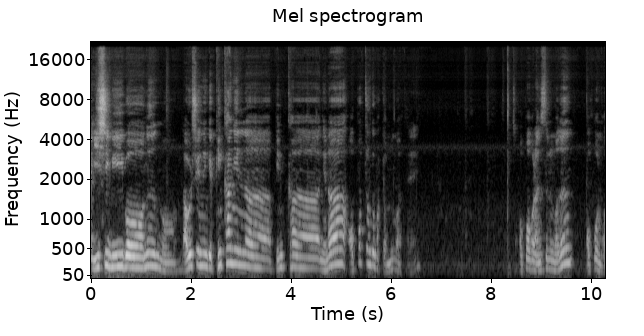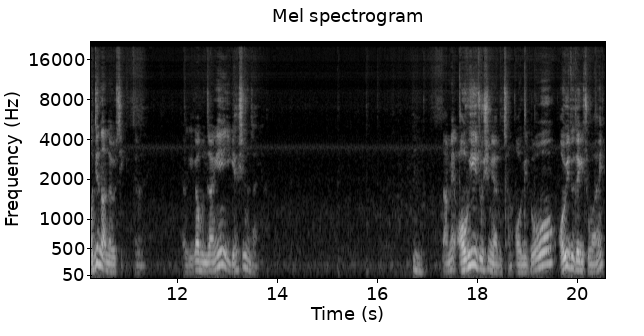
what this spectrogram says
22번은 뭐 나올 수 있는 게 빈칸이나 빈칸이나 어법 정도밖에 없는 것 같아. 어법을 안 쓰는 거는 어법은 어디나 나올 수 있기 때문에 여기가 문장이 이게 핵심 문장이야. 음. 그다음에 어휘 조심해야 돼 참. 어휘도 어휘도 되게 좋아해.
